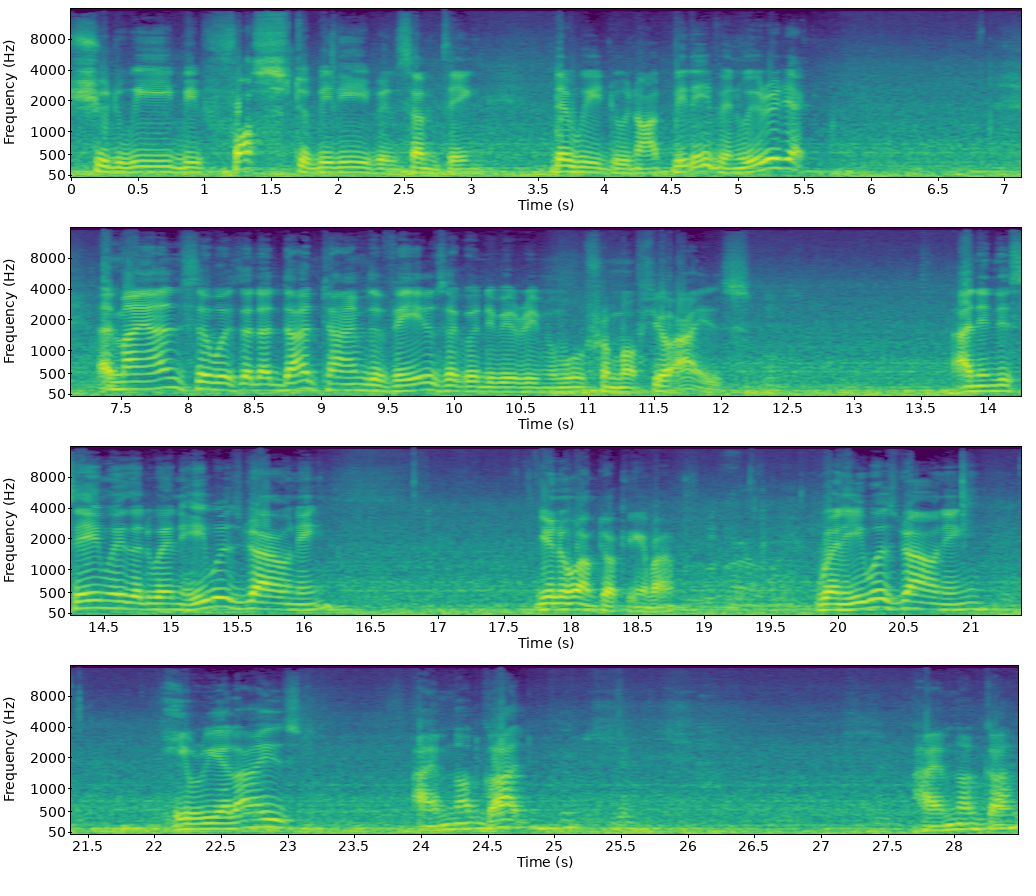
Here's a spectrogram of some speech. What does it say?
should we be forced to believe in something that we do not believe in, we reject. And my answer was that at that time the veils are going to be removed from off your eyes. And in the same way that when he was drowning, you know who I'm talking about when he was drowning, he realized, I am not God. I am not God.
